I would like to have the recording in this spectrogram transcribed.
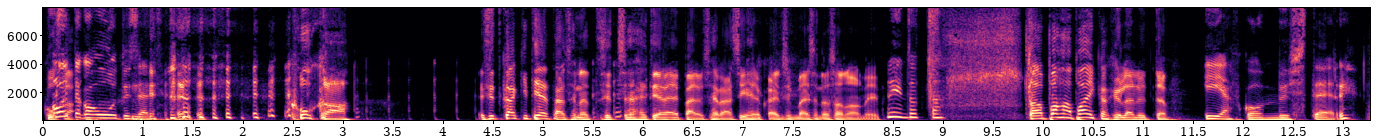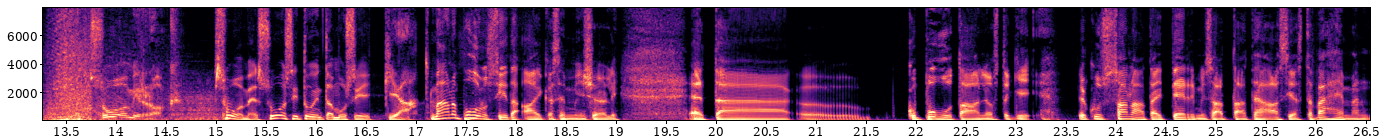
kuka, Luitteko uutiset? kuka? Ja sitten kaikki tietää sen, että sitten se heti epäilys herää siihen, joka ensimmäisenä sanoo niin. niin totta. Tämä on paha paikka kyllä nyt. IFK on mysteeri. Suomi rock. Suomen suosituinta musiikkia. Mä oon puhunut siitä aikaisemmin, Shirley, että kun puhutaan jostakin, joku sana tai termi saattaa tehdä asiasta vähemmän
